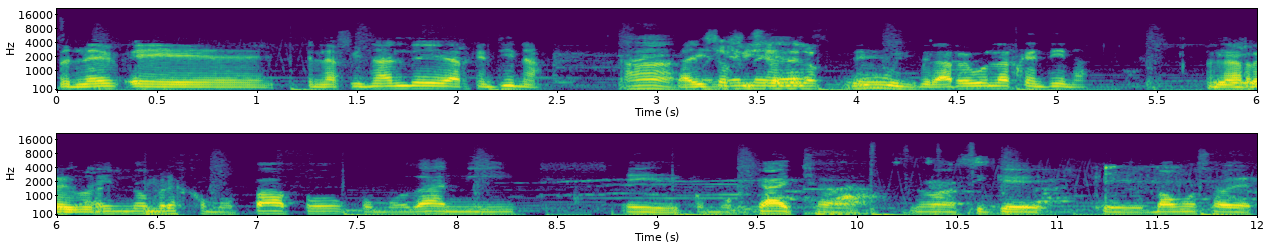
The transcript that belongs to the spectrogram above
en, la, eh, final de Argentina. Ah, la lista oficial de, los, de, la Red Bull Argentina. la Red Bull. Hay nombres como Papo, como Dani, eh, como Cacha, ¿no? Así que, que vamos a ver.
